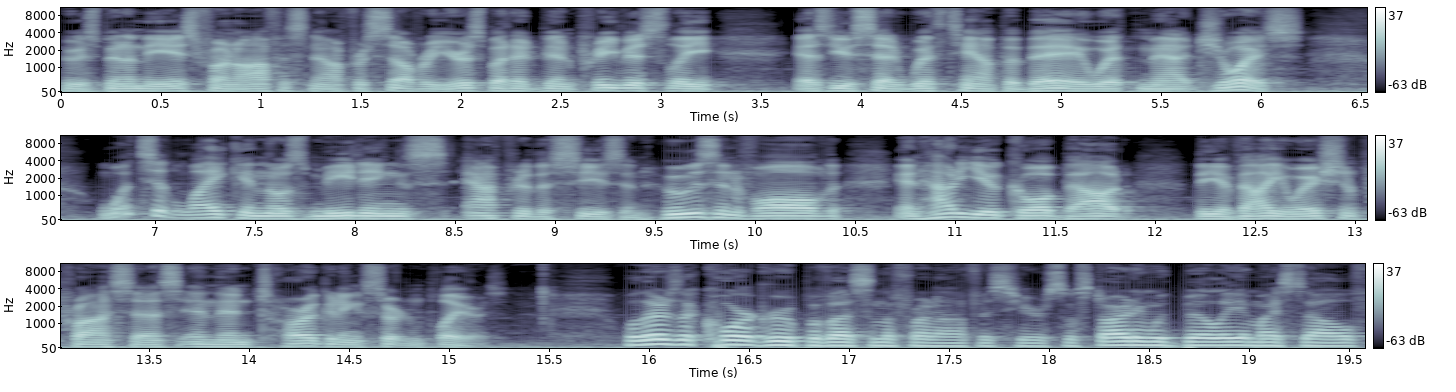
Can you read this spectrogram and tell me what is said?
who's been in the A's front office now for several years, but had been previously, as you said, with Tampa Bay with Matt Joyce. What's it like in those meetings after the season? Who's involved, and how do you go about the evaluation process and then targeting certain players? Well, there's a core group of us in the front office here. So starting with Billy and myself,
